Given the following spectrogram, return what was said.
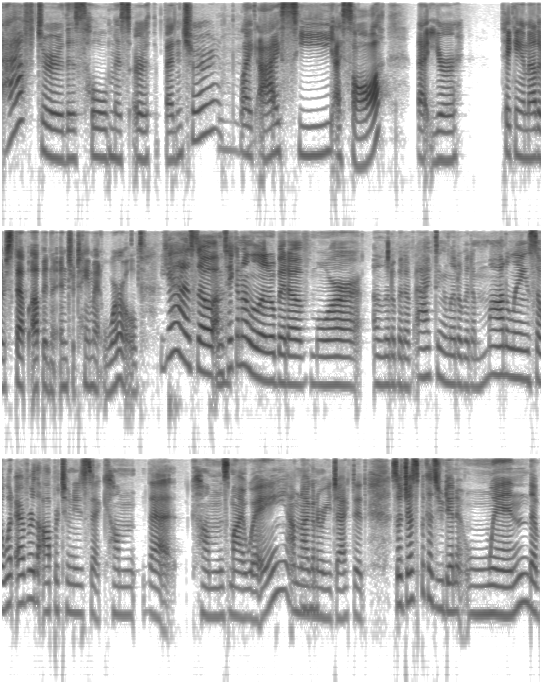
after this whole Miss Earth venture, Mhm. like I see, I saw that you're taking another step up in the entertainment world. Yeah, so I'm taking on a little bit of more, a little bit of acting, a little bit of modeling. So whatever the opportunities that come that comes my way, I'm not Mhm. gonna reject it. So just because you didn't win the,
